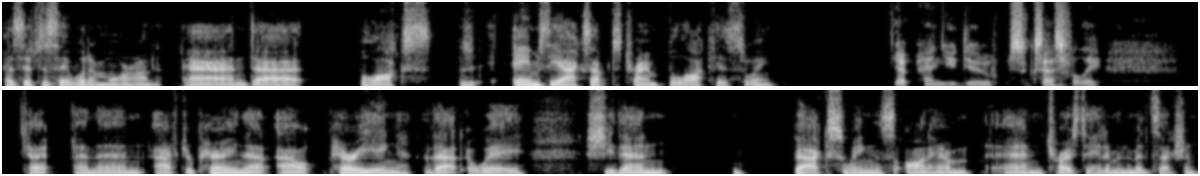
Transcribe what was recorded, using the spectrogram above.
as if to say, What a moron, and uh, blocks, aims the axe up to try and block his swing. yep and you do successfully Okay. And then after parrying that out, parrying that away, she then back swings on him and tries to hit him in the midsection.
